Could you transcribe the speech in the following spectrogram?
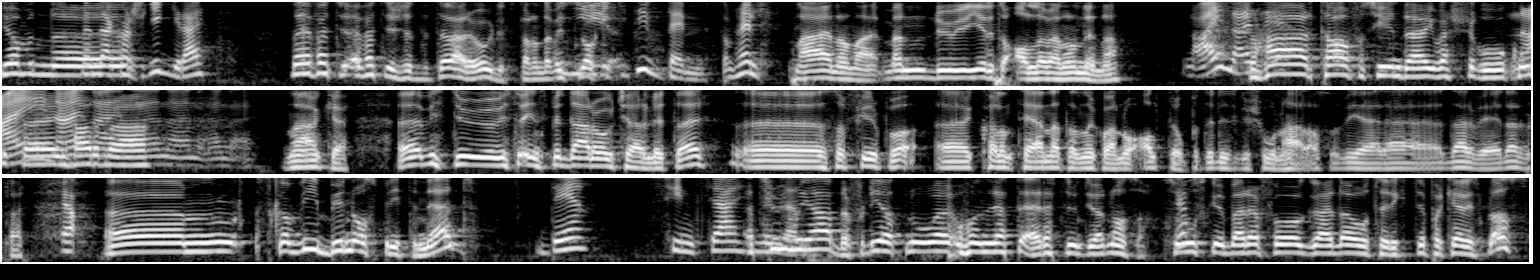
ja men, Men det er kanskje ikke greit. Nei, jeg vet, jeg vet ikke. Dette der er jo også litt spennende. Hvis Gir dere- ikke til hvem som helst. Nei, nei, nei. Men du gir det til alle vennene dine. Nei, nei, Så her, ta og forsyn deg, vær så god, kos deg, ha det bra. nei, nei, nei, nei. Ok. Eh, hvis, du, hvis du har innspill der òg, kjære lytter, eh, så fyr på. Uh, Karantene.nrk.no, alltid oppe til diskusjon her. Altså. Vi er, der er vi, er vi klar. Ja. Eh, skal vi begynne å sprite ned? Det syns jeg. Jeg tror venn. gjøre det, fordi at nå hun Henriette er rett rundt hjørnet. Altså. Så Ja. nå skal vi bare få guida henne til riktig parkeringsplass,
